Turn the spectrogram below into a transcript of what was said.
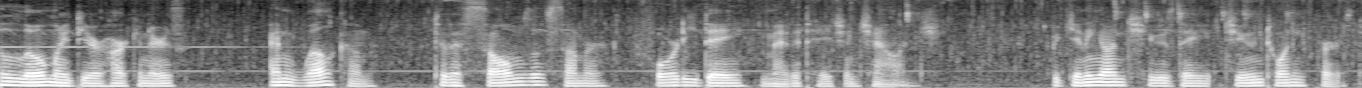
Hello, my dear hearkeners, and welcome to the Psalms of Summer 40 Day Meditation Challenge. Beginning on Tuesday, June 21st,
